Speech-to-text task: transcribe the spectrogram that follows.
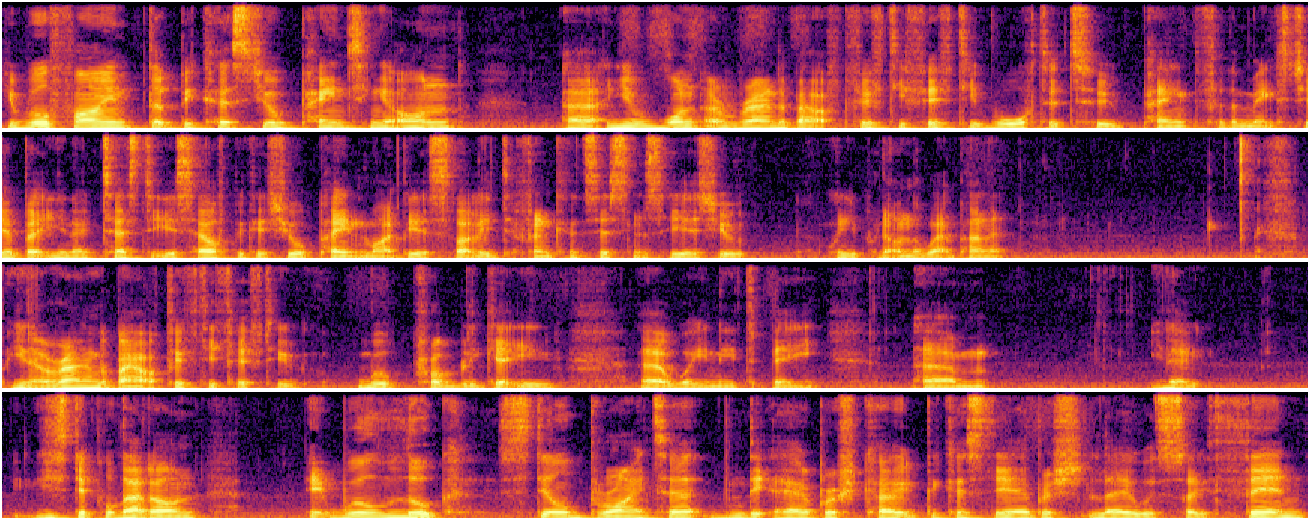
You will find that because you're painting it on, uh, you want around about 50-50 water to paint for the mixture, but you know test it yourself because your paint might be a slightly different consistency as you when you put it on the wet palette. But you know around about 50-50 will probably get you uh, where you need to be. Um, you know, you stipple that on. It will look still brighter than the airbrush coat because the airbrush layer was so thin.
